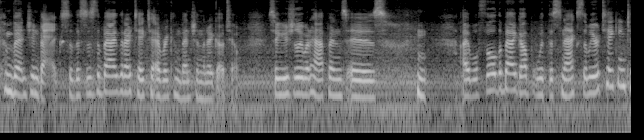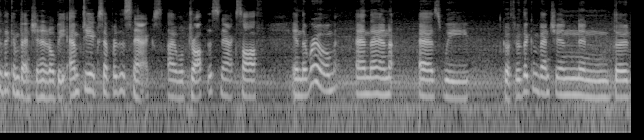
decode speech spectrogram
convention bag. So this is the bag that I take to every convention that I go to. So usually what happens is I will fill the bag up with the snacks that we are taking to the convention. It'll be empty except for the snacks. I will drop the snacks off in the room and then as we go through the convention and the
